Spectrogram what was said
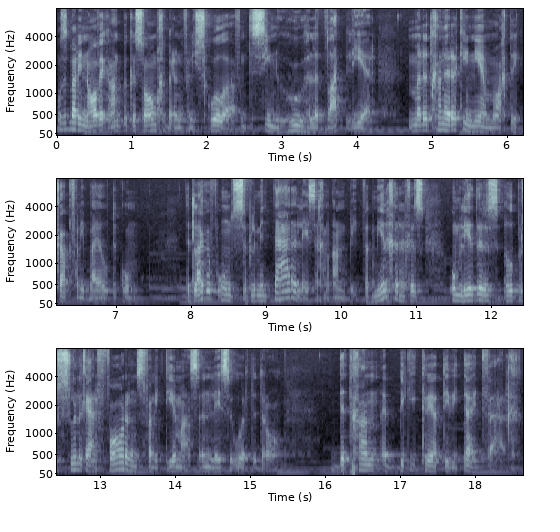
Ons het by die naweek handboeke saamgebring van die skool af om te sien hoe hulle wat leer, maar dit gaan 'n rukkie neem om agter die kap van die byl te kom. Dit lyk of ons supplementêre lesse gaan aanbied wat meer gerig is om leerders hul persoonlike ervarings van die temas in lesse oor te dra. Dit gaan 'n bietjie kreatiwiteit verg.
